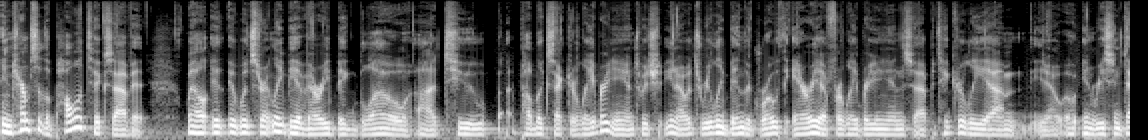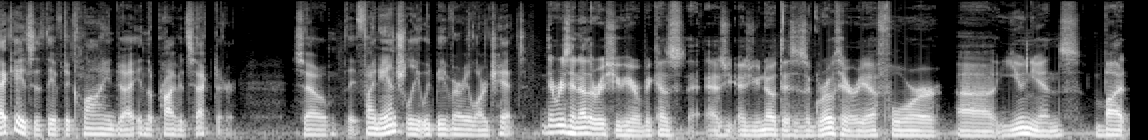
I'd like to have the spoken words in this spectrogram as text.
in terms of the politics of it, well, it, it, would certainly be a very big blow uh, to public sector labor unions, which you know it's really been the growth area for labor unions, uh, particularly um, you know in recent decades as they've declined uh, in the private sector. So financially, it would be a very large hit. There is another issue here because, as you, as you note, this is a growth area for uh, unions, but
